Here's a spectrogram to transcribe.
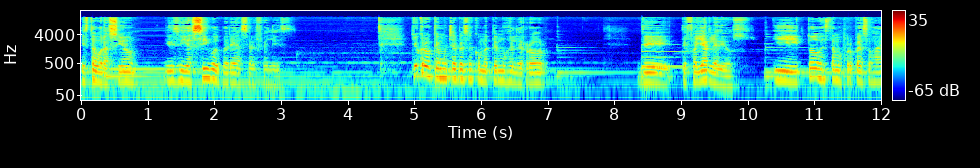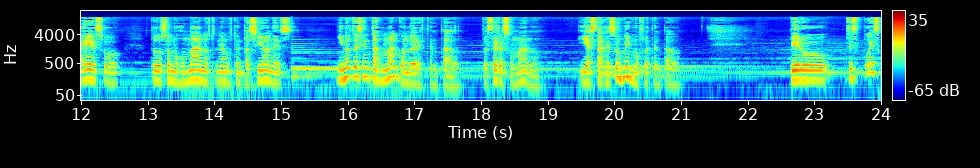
esta oración y dice, y así volveré a ser feliz. Yo creo que muchas veces cometemos el error de, de fallarle a Dios y todos estamos propensos a eso, todos somos humanos, tenemos tentaciones y no te sientas mal cuando eres tentado, pues eres humano. Y hasta Jesús mismo fue tentado. Pero después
